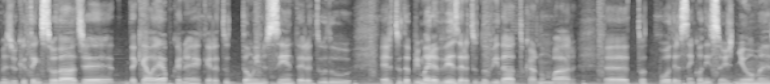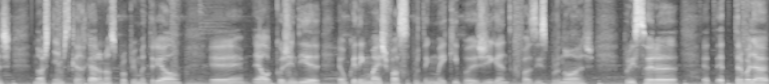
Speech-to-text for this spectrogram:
mas o que eu tenho saudades é daquela época, né? que era tudo tão inocente, era tudo, era tudo a primeira vez, era tudo novidade, tocar num bar, uh, todo podre, sem condições nenhumas, nós tínhamos de carregar o nosso próprio material. É, é algo que hoje em dia é um bocadinho mais fácil porque tenho uma equipa gigante que faz isso por nós, por isso era é, é trabalhar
